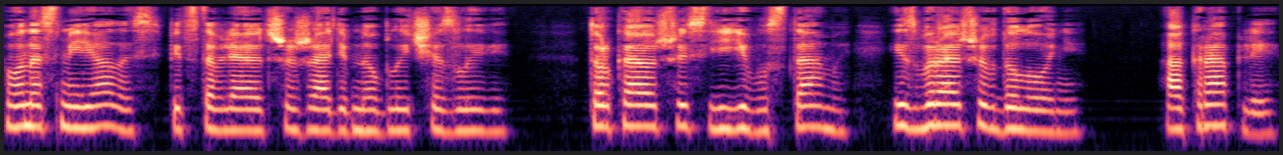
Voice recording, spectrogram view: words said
Вона сміялась, підставляючи жадібне обличчя зливі, торкаючись її вустами і збираючи в долоні, а краплі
